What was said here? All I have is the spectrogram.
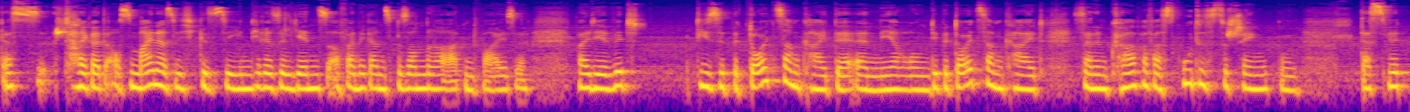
das steigert aus meiner Sicht gesehen die Resilienz auf eine ganz besondere Art und Weise, weil dir wird diese Bedeutsamkeit der Ernährung, die Bedeutsamkeit, seinem Körper was Gutes zu schenken, das wird,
